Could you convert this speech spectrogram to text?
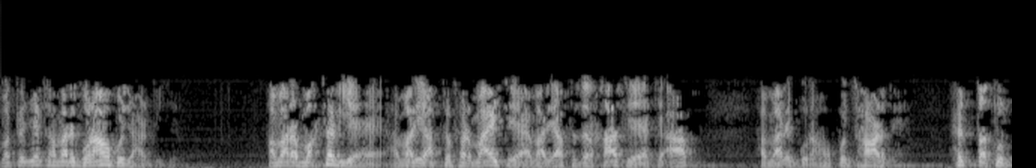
مطلب یہ کہ ہمارے گناہوں کو جھاڑ دیجیے ہمارا مقصد یہ ہے، ہماری آپ سے فرمائش یہ ہے، ہماری آپ سے درخواست یہ ہے کہ آپ ہمارے گناہوں کو جھاڑ دیں۔ حتتن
